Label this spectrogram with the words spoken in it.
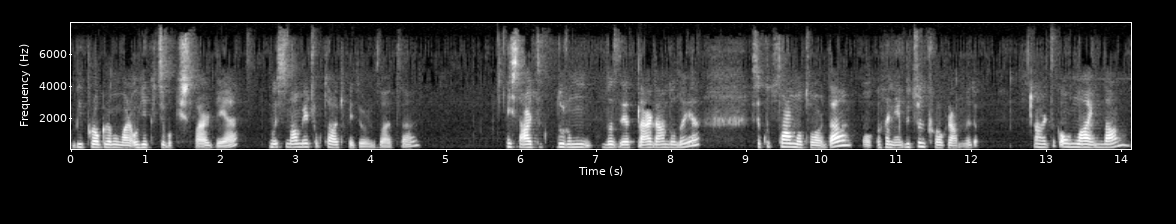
bir programı var. O yakıcı bakışlar diye. Başından beri çok takip ediyorum zaten. İşte artık durum vaziyetlerden dolayı işte Kutsal Motor'da hani bütün programları artık online'dan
